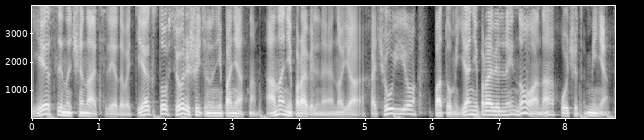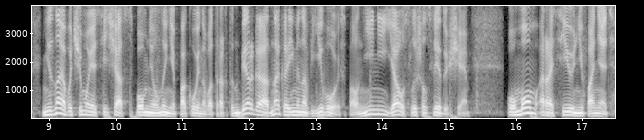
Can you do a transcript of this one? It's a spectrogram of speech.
Если начинать следовать тексту, все решительно непонятно. Она неправильная, но я хочу ее, потом я неправильный, но она хочет меня. Не знаю, почему я сейчас вспомнил ныне покойного Трахтенберга, однако именно в его исполнении я услышал следующее. Умом Россию не понять,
